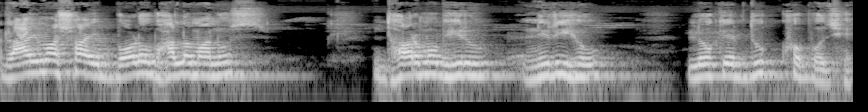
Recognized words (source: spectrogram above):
রায়মশাই বড় ভালো মানুষ, ধর্মভীরু, নিরীহ, লোকের দুঃখ বোঝে।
